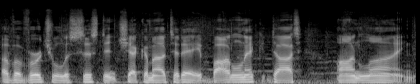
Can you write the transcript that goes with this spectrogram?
of a virtual assistant. Check them out today, bottleneck.online.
